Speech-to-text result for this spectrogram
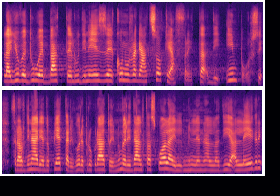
la Juve 2 batte l'Udinese con un ragazzo che ha fretta di imporsi. Straordinaria doppietta, rigore procurato e numeri d'alta scuola, il millennial di Allegri Allegri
